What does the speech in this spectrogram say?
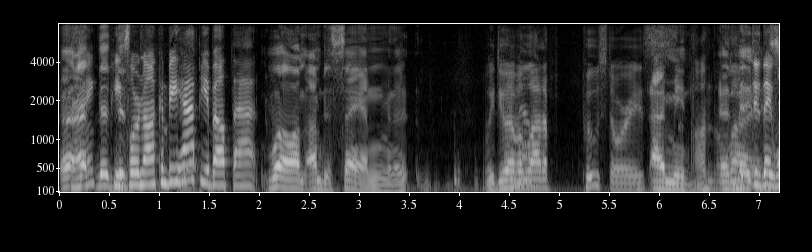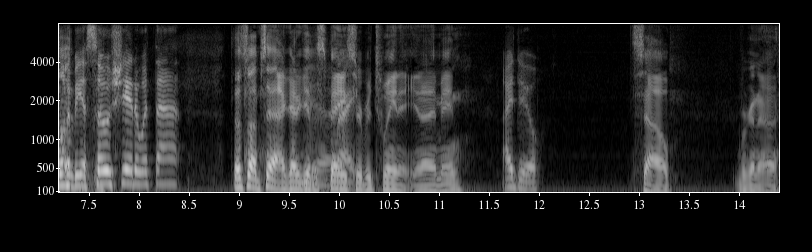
Uh, uh, th- people this- are not going to be happy about that. Well, I'm, I'm just saying. I mean, We do have a lot of poo stories. I mean, on the they- Do they So- want to be associated with that? That's what I'm saying. I got to give a spacer Right. between it. You know what I mean? I do. So we're gonna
